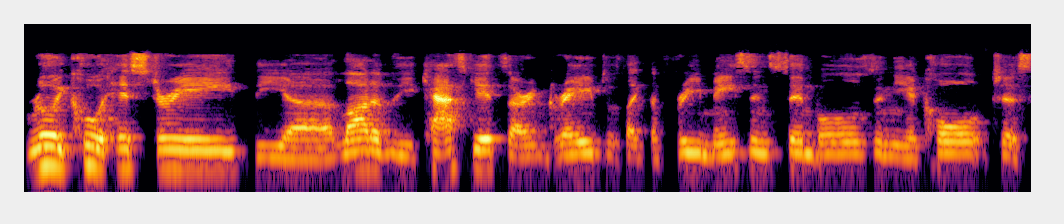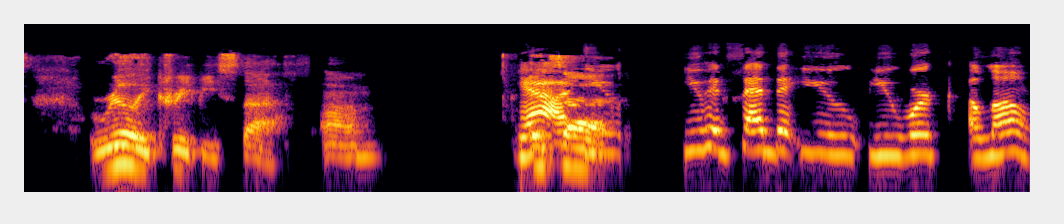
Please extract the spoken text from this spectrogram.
really cool history. The uh, a lot of the caskets are engraved with like the Freemason symbols and the occult, just really creepy stuff. Um, yeah, uh, you you had said that you you work alone.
